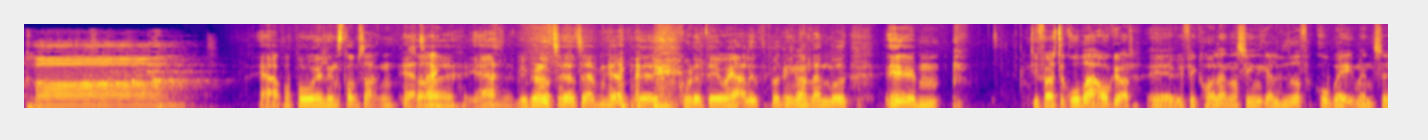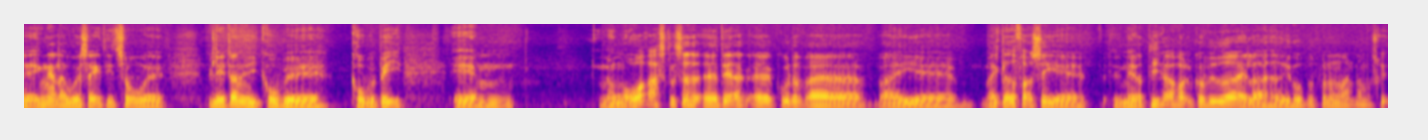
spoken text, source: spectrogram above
kort. Ja, apropos uh, Lindstrøm-sangen. Ja, så, øh, ja, vi bliver nødt til at tage dem her. Øh, Gutter, det er jo herligt på den ene eller anden måde. Øhm, de første grupper er afgjort. Øh, vi fik Holland og Senegal videre fra gruppe A, mens øh, England og USA de tog øh, billetterne i gruppe, gruppe B. Øhm, nogle overraskelser øh, der, øh, gutter? Var, var, I, øh, var I glade for at se øh, netop de her hold gå videre, eller havde I håbet på nogle andre måske?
